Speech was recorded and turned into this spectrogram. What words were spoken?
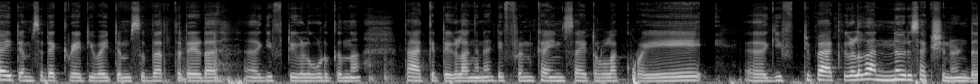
ഐറ്റംസ് ഡെക്കറേറ്റീവ് ഐറ്റംസ് ബർത്ത്ഡേയുടെ ഗിഫ്റ്റുകൾ കൊടുക്കുന്ന പാക്കറ്റുകൾ അങ്ങനെ ഡിഫറെന്റ് കൈൻസ് ആയിട്ടുള്ള കുറേ ഗിഫ്റ്റ് പാക്കുകൾ തന്നെ ഒരു സെക്ഷൻ ഉണ്ട്.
